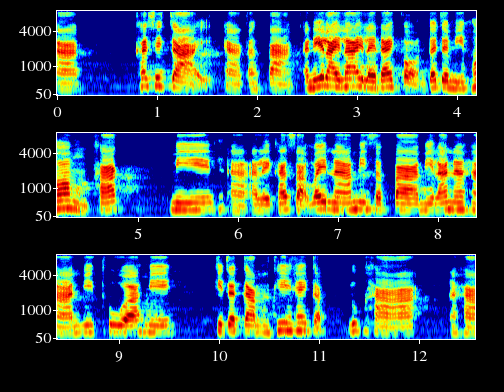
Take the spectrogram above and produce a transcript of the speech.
ค่าใช้จ่ายต่างๆ อันนี้รายได้รายได้ก่อนก็จะมีห้องพัก มีอ่าอะไรคะสระว่ายน้ำมีสปา มีร้านอาหาร มีทัวร์มีกิจกรรมที่ให้กับลูกค้านะคะ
